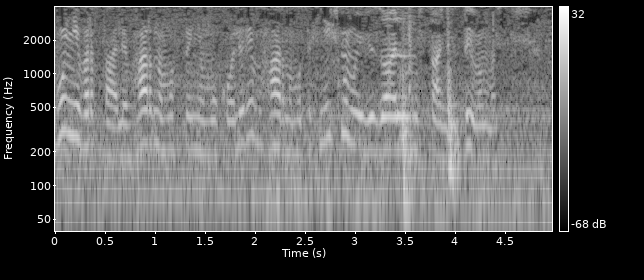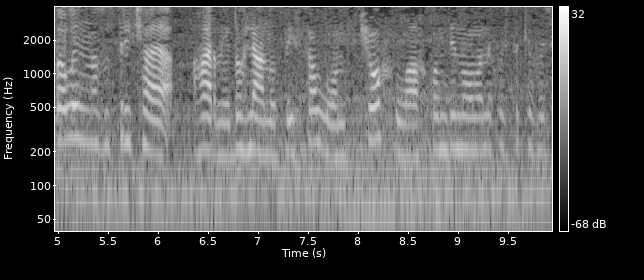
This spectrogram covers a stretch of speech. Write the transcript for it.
в універсалі, в гарному синьому кольорі, в гарному технічному і візуальному стані. Дивимось. Салон нас зустрічає гарний доглянутий салон в чохлах комбінованих, ось таких ось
